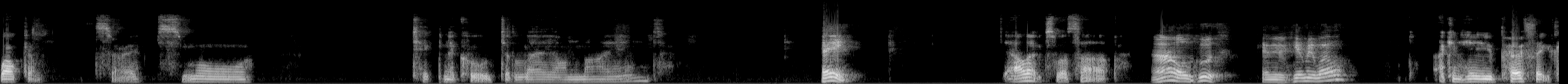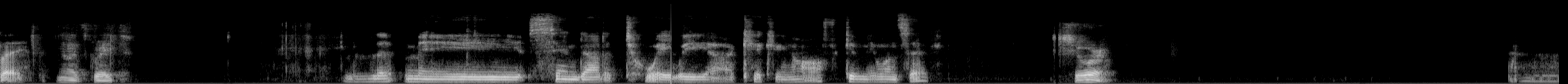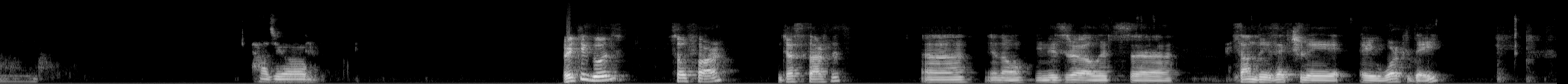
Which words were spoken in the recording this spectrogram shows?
Welcome. Sorry, small technical delay on my end. Hey, Alex, what's up? ah, all good. Can you hear me well? I can hear you perfectly. No, that's great. Let me send out a tweet. We are kicking off. Give me one sec. Sure. Um, how's your Pretty good so far. Just started. Uh, you know, in Israel, it's uh, Sunday is actually a work day.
